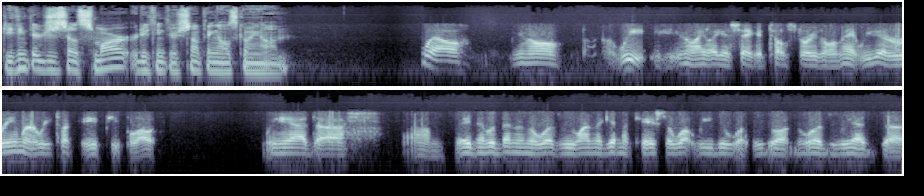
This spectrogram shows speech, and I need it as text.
Do you think they're just so smart, or do you think there's something else going on? Well, you know, we, you know, I, like I say, I could tell stories all night. We did a Remer. We took eight people out. We had, uh, um, they'd never been in the woods. We wanted to give them a taste of what we do, what we do out in the woods. We had uh,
